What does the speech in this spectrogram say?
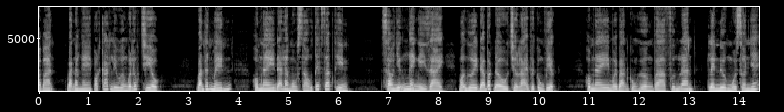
Chào bạn, bạn đang nghe podcast Lưu Hương Vlog chiều. Bạn thân mến, hôm nay đã là mùng 6 Tết Giáp Thìn. Sau những ngày nghỉ dài, mọi người đã bắt đầu trở lại với công việc. Hôm nay mời bạn cùng Hương và Phương Lan lên nương mùa xuân nhé.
